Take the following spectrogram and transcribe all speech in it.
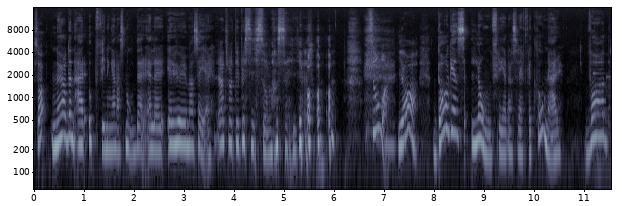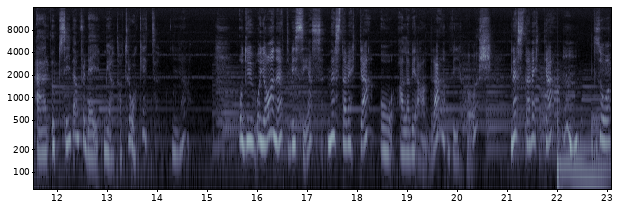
Så nöden är uppfinningarnas moder, eller är det hur man säger? Jag tror att det är precis så man säger. Så, Ja, dagens långfredagsreflektion är Vad är uppsidan för dig med att ha tråkigt? ja. Och du och jag Anette, vi ses nästa vecka och alla vi andra, vi hörs nästa vecka. Så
